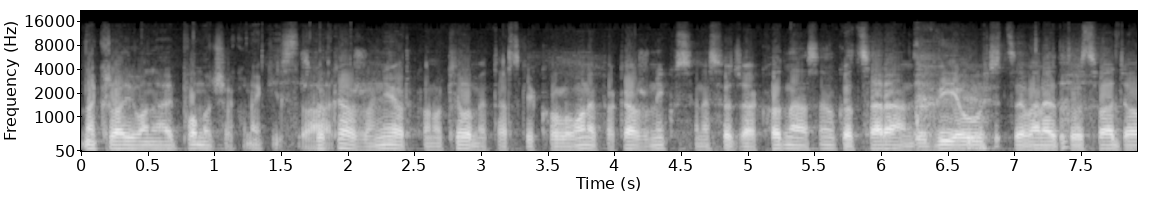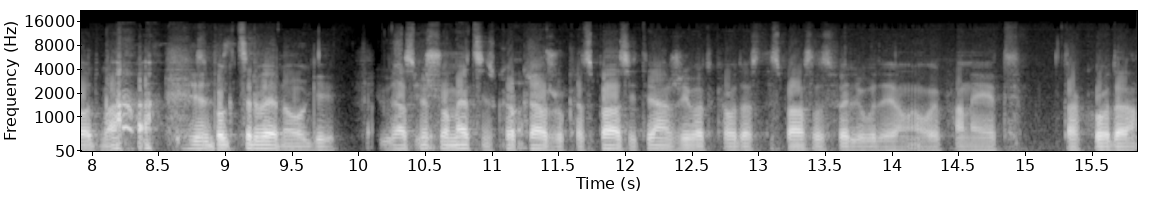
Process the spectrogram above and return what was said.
na kraju onaj pomoć ako neki stvari. Što kažu, New York, ono, kilometarske kolone, pa kažu niko se ne svađa kod nas, samo kod Sarande, dvije učice, vana to svađa odmah zbog crvenog. Ja sam išao u medicinsku, kao kažu, kad spasite jedan život, kao da ste spasili sve ljude na ovoj planeti. Tako da,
